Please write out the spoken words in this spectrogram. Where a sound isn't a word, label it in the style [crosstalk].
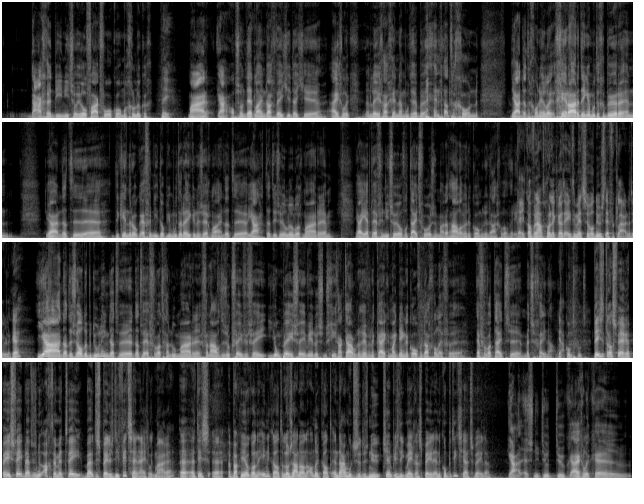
dagen die niet zo heel vaak voorkomen, gelukkig. Nee. Maar ja, op zo'n deadline dag weet je dat je eigenlijk een lege agenda moet hebben. [laughs] En dat er gewoon, ja, dat er gewoon hele, geen rare dingen moeten gebeuren. En ja, dat eh, de kinderen ook even niet op je moeten rekenen, zeg maar. Dat, eh, ja, dat is heel lullig, maar eh, ja, je hebt even niet zo heel veel tijd voor ze. Maar dat halen we de komende dagen wel weer in. Ja, je kan vanavond gewoon lekker uit eten met ze, want nu is het even klaar natuurlijk, hè? Ja, dat is wel de bedoeling, dat we, dat we even wat gaan doen. Maar eh, vanavond is ook VVV Jong PSV weer, dus misschien ga ik daar ook nog even naar kijken. Maar ik denk dat ik overdag wel even, even wat tijd eh, met ze ga inhalen. Ja. Komt goed. Deze transfer, hè? PSV blijft dus nu achter met twee buitenspelers die fit zijn eigenlijk maar. Hè? Eh, het is uh, Bakayoko aan de ene kant, Lozano aan de andere kant. En daar moeten ze dus nu Champions League mee gaan spelen en de competitie uitspelen. Ja, het is nu tu- natuurlijk eigenlijk hè,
